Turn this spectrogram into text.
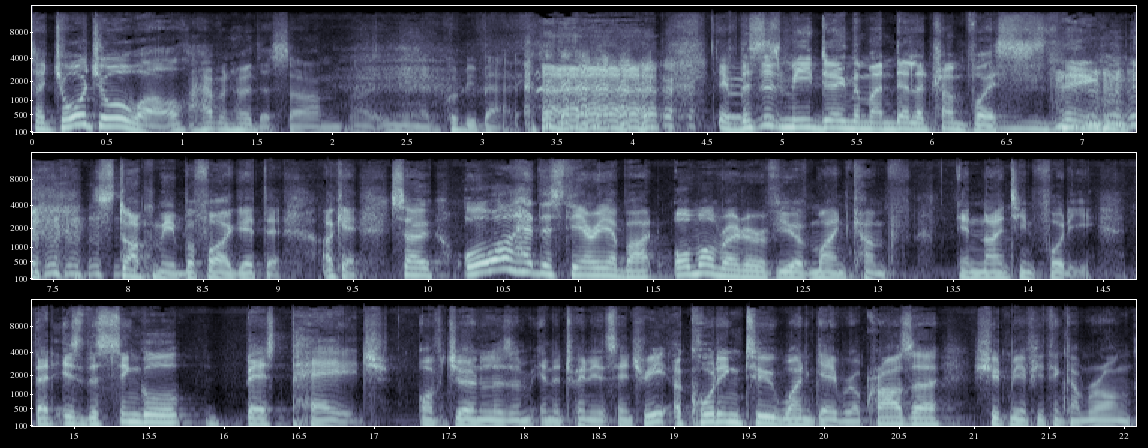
So George Orwell, I haven't heard this, so um, uh, you know, it could be bad. if this is me doing the Mandela Trump voice thing, stop me before I get there. Okay, so Orwell had this theory about Orwell wrote a review of Mein Kampf in 1940 that is the single best page of journalism in the 20th century, according to one Gabriel Crouse. Shoot me if you think I'm wrong,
